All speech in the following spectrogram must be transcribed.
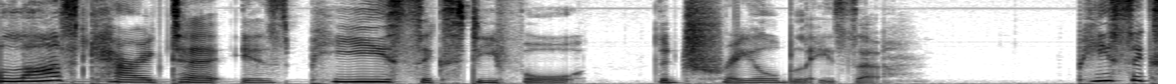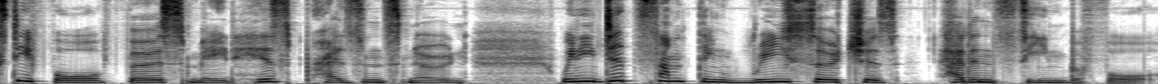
Our last character is P64, the Trailblazer. P64 first made his presence known when he did something researchers hadn't seen before.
